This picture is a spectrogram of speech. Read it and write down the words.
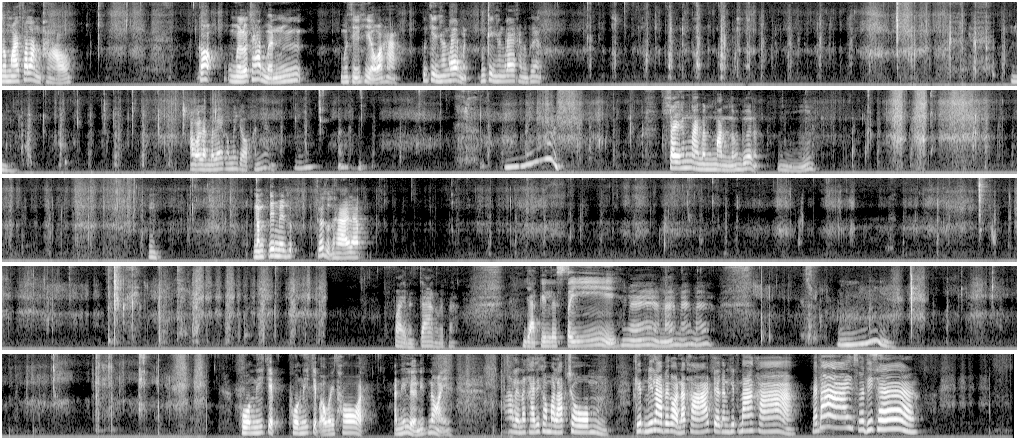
หน่อไม้ฝรั่งขาว ก็เหมือนรสชาติเหมือนเหมือนสีเขียวอะค่ะเพิ่งกินครั้งแรกเหมือนเพิ่งกินครั้งแรกค่ะเพื่อนเอาอะไรมาแรกก็ไม่ยอมคะเนี่ยอืมอืมไส้ข้างในมันมันนะเพื่อนอืม น้ำจิ้มเป็นเครื่องสุดท้ายแล้วไฟมันจ้างเลยปะอยากกินละสิใช่ไหมมามามาอืม พวงนี้เก็บพวงนี้เก็บเอาไว้ทอด อันนี้เหลือนิดหน่อย มากเลยนะคะที่เข้ามารับชม คลิปนี้ลาไปก่อนนะคะ เจอกันคลิปหน้าค่ะ บ๊ายบาย สวัสดีค่ะ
